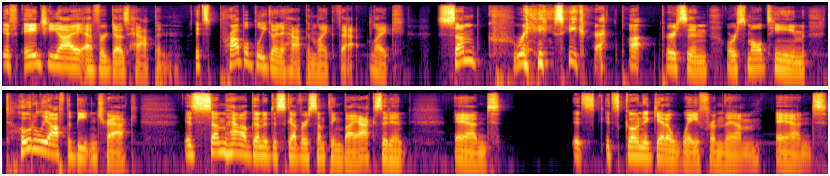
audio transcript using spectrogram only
if AGI ever does happen, it's probably going to happen like that. Like some crazy crackpot person or small team totally off the beaten track is somehow going to discover something by accident and it's it's going to get away from them and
